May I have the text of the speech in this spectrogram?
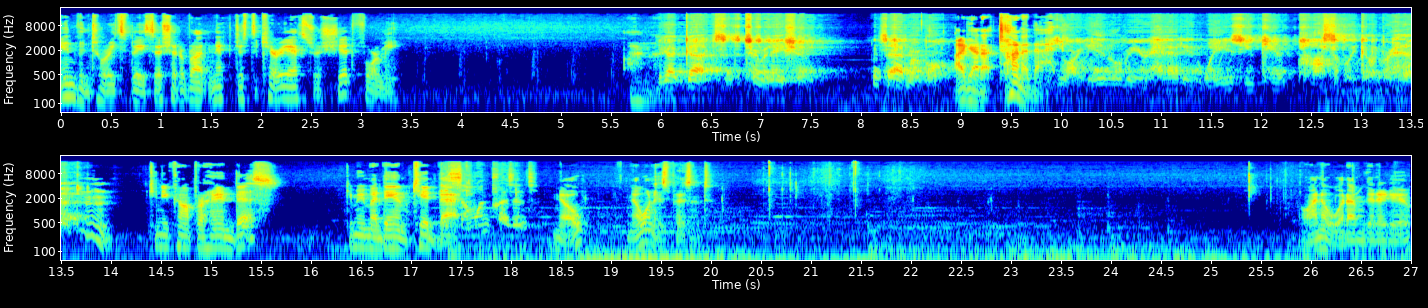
inventory space. I should have brought Nick just to carry extra shit for me. You got guts and determination. It's admirable. I got a ton of that. You are in over your head in ways you can't possibly comprehend. Hmm. Can you comprehend this? Give me my damn kid back. Is back. someone present? No. No one is present. Oh, I know what I'm gonna do.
